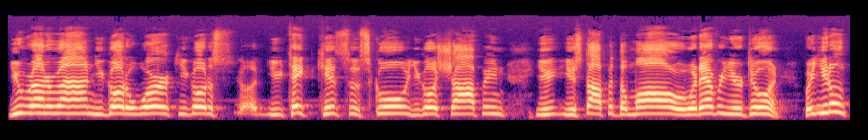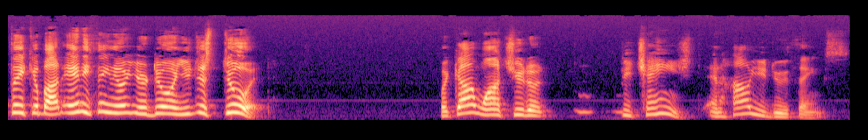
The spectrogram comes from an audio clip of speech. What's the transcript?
You run around, you go to work, you go to, uh, you take kids to school, you go shopping, you, you stop at the mall or whatever you're doing. But you don't think about anything that you're doing, you just do it. But God wants you to be changed in how you do things.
